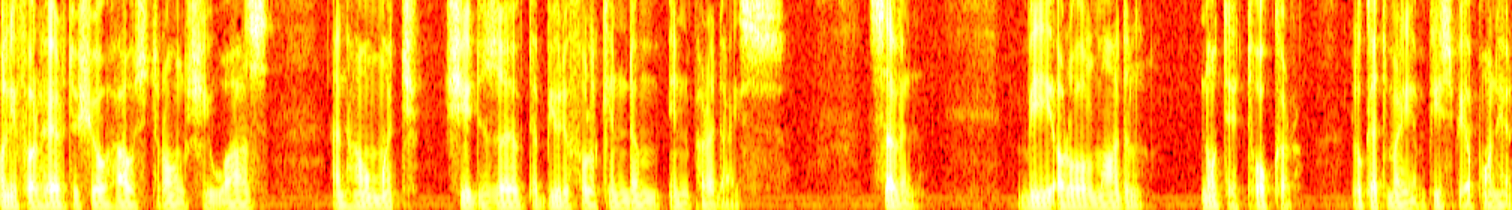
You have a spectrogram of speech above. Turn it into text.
only for her to show how strong she was and how much she deserved a beautiful kingdom in paradise. 7. Be a role model, not a talker. Look at Maryam, peace be upon her.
